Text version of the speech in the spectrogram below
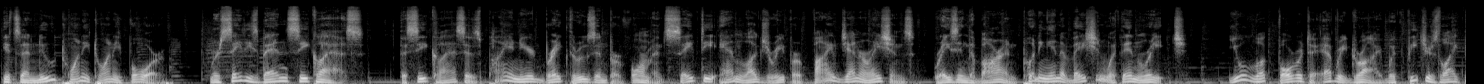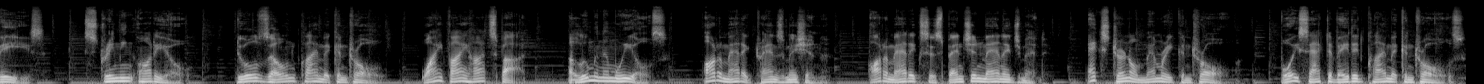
It's a new 2024 Mercedes-Benz C-Class. The C-Class has pioneered breakthroughs in performance, safety, and luxury for five generations, raising the bar and putting innovation within reach. You'll look forward to every drive with features like these. Streaming audio, dual zone climate control, Wi-Fi hotspot, aluminum wheels, automatic transmission, automatic suspension management, external memory control, voice-activated climate controls,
